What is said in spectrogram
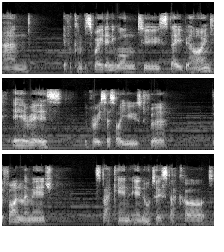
And if I can persuade anyone to stay behind, here is the process I used for the final image, stacking in AutoStakkert,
